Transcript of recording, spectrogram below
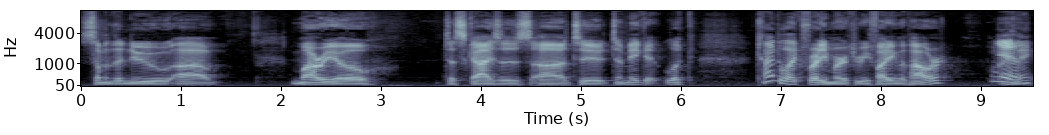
some of the new uh, Mario disguises uh, to to make it look kind of like Freddie Mercury fighting the power. I Yeah, think.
